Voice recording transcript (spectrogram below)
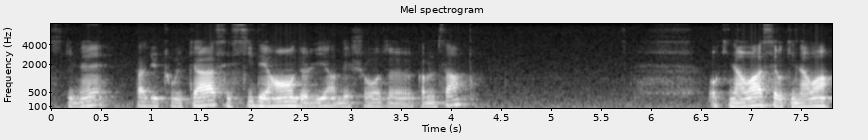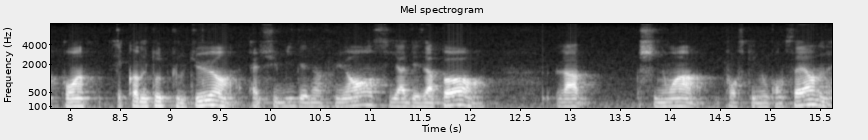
Ce qui n'est pas du tout le cas, c'est sidérant de lire des choses euh, comme ça. Okinawa, c'est Okinawa, point. Et comme toute culture, elle subit des influences, il y a des apports. Là, chinois pour ce qui nous concerne,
